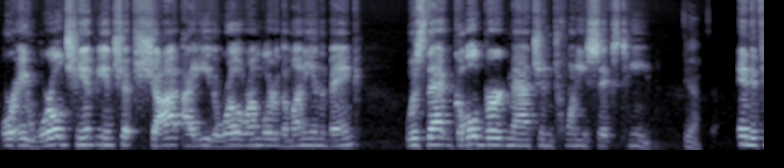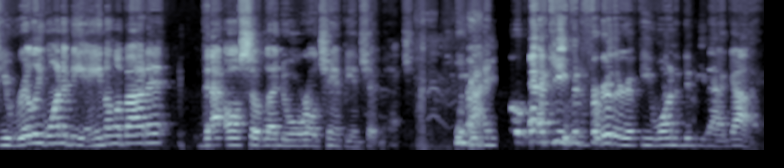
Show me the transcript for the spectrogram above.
or a world championship shot, i.e., the Royal Rumble or the Money in the Bank, was that Goldberg match in 2016. Yeah. And if you really want to be anal about it, that also led to a world championship match. Right. Go back even further if you wanted to be that guy.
